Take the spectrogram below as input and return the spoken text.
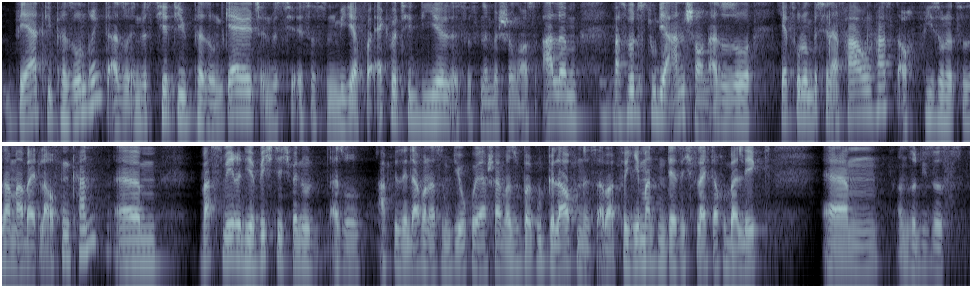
Wert die Person bringt? Also investiert die Person Geld? Investiert, ist es ein Media for Equity Deal? Ist es eine Mischung aus allem? Mhm. Was würdest du dir anschauen? Also so jetzt, wo du ein bisschen Erfahrung hast, auch wie so eine Zusammenarbeit laufen kann. Ähm, was wäre dir wichtig, wenn du, also abgesehen davon, dass es mit Yoko ja scheinbar super gut gelaufen ist, aber für jemanden, der sich vielleicht auch überlegt, ähm, und so dieses,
